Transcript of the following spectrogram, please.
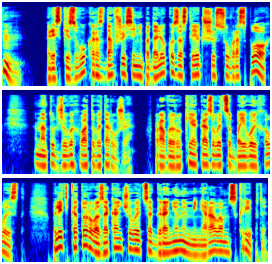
Хм, резкий звук, раздавшийся неподалеку, застает Шису врасплох. Она тут же выхватывает оружие правой руке оказывается боевой хлыст, плеть которого заканчивается граненым минералом скрипты,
